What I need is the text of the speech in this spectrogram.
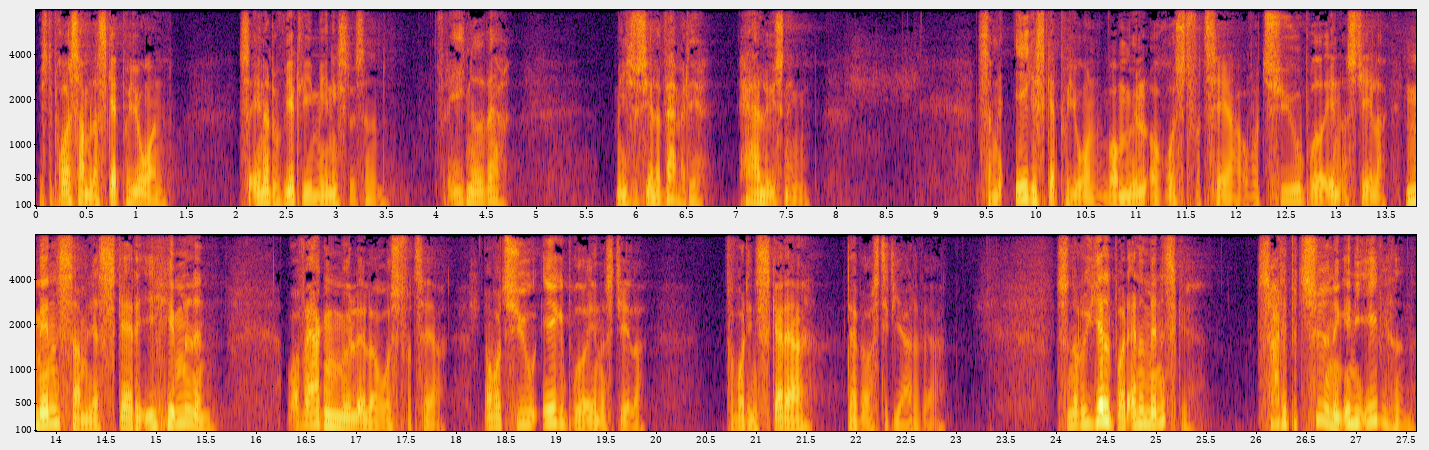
Hvis du prøver at samle dig skat på jorden, så ender du virkelig i meningsløsheden. For det er ikke noget værd. Men Jesus siger, lad være med det. Her er løsningen. Samle ikke skat på jorden, hvor møl og rust fortærer, og hvor 20 bryder ind og stjæler. Men samle jer skatte i himlen, hvor hverken møl eller rust fortærer, og hvor 20 ikke bryder ind og stjæler. For hvor din skat er, der vil også dit hjerte være. Så når du hjælper et andet menneske, så har det betydning ind i evigheden.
